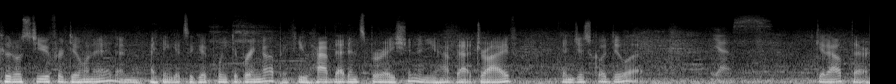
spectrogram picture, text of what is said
kudos to you for doing it. And I think it's a good point to bring up. If you have that inspiration and you have that drive, then just go do it. yes. Get out there.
